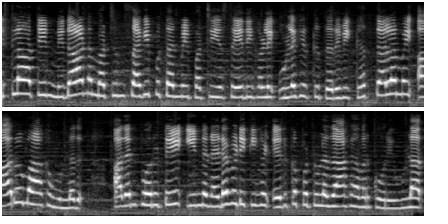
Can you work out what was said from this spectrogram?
இஸ்லாத்தின் நிதானம் மற்றும் சகிப்புத்தன்மை பற்றிய செய்திகளை உலகிற்கு தெரிவிக்க தலைமை ஆர்வமாக உள்ளது. அதன் பொருட்டே இந்த நடவடிக்கைகள் எடுக்கப்பட்டுள்ளதாக அவர் கூறியுள்ளார்.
